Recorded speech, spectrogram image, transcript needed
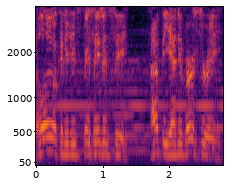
Hello, Canadian Space Agency. Happy anniversary.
